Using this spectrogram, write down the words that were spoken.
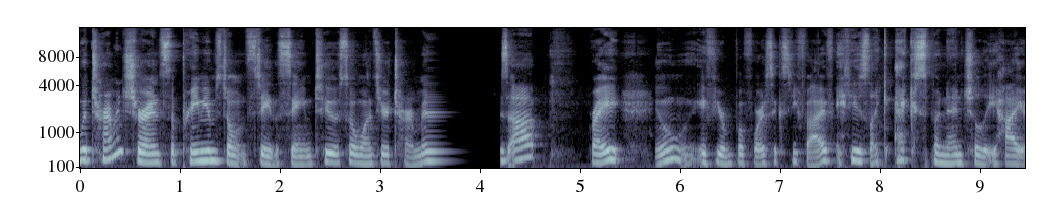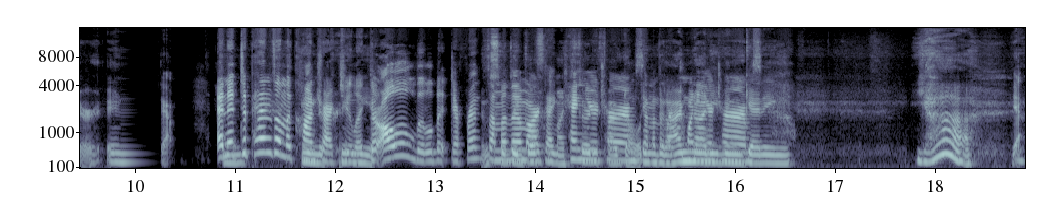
with term insurance, the premiums don't stay the same too. So once your term is up, right? You know, if you're before 65, it is like exponentially higher. And yeah. And it depends on the contract the too. Like they're all a little bit different. Some so of them are like 10 year terms, some of them are 20 year terms. Getting... Yeah. Yeah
